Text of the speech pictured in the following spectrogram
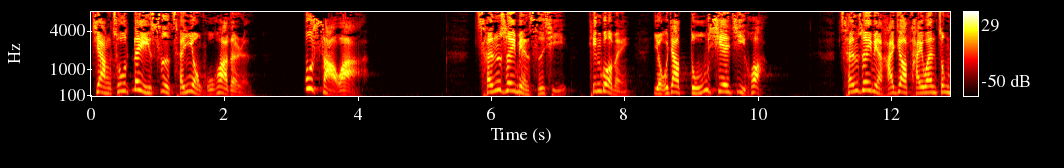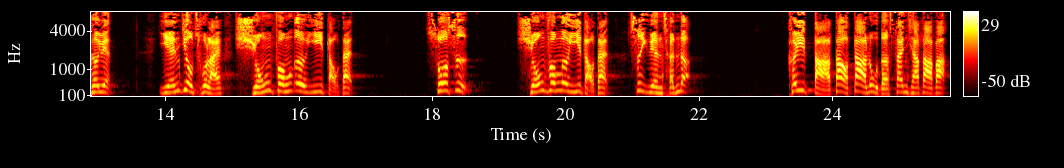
讲出类似陈永福话的人不少啊。陈水扁时期听过没？有个叫“毒蝎计划”。陈水扁还叫台湾中科院研究出来雄风二一导弹，说是雄风二一导弹是远程的，可以打到大陆的三峡大坝，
